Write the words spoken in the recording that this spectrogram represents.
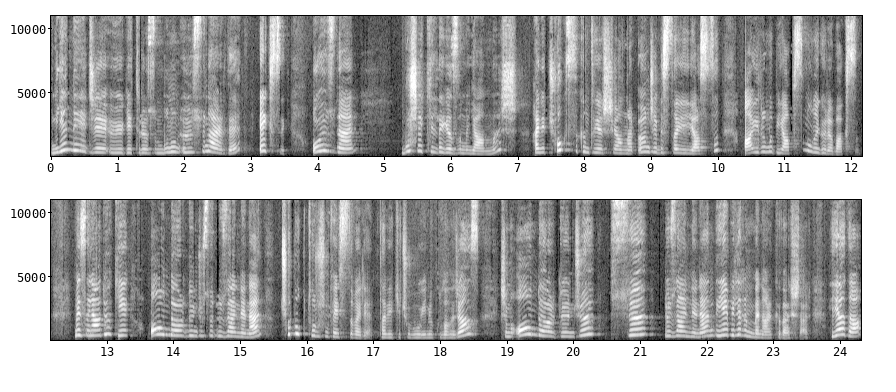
Niye N, C, Ü'yü getiriyorsun? Bunun Ü'sü nerede? Eksik. O yüzden bu şekilde yazımı yanlış. Hani çok sıkıntı yaşayanlar önce bir sayıyı yazsın, ayrımı bir yapsın ona göre baksın. Mesela diyor ki 14.sü düzenlenen Çubuk Turşu Festivali. Tabii ki çubuğu yine kullanacağız. Şimdi 14.sü düzenlenen diyebilirim ben arkadaşlar. Ya da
